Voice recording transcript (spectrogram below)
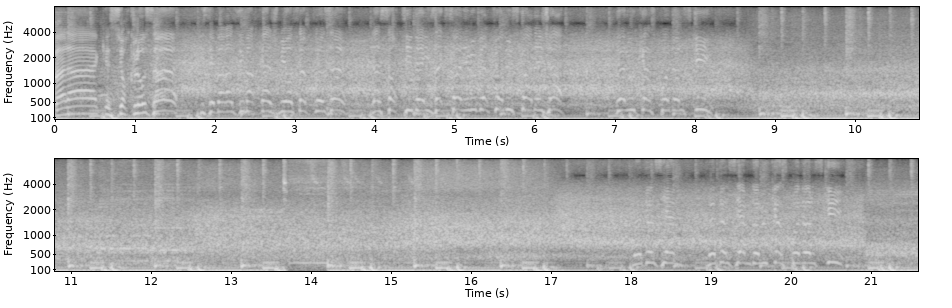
Balak sur Klose qui se débarrasse du marquage. Miroslav Klose. La sortie d'Isaacson et l'ouverture du score déjà de Lukas Podolski. Le deuxième, le deuxième de Lukas Podolski.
